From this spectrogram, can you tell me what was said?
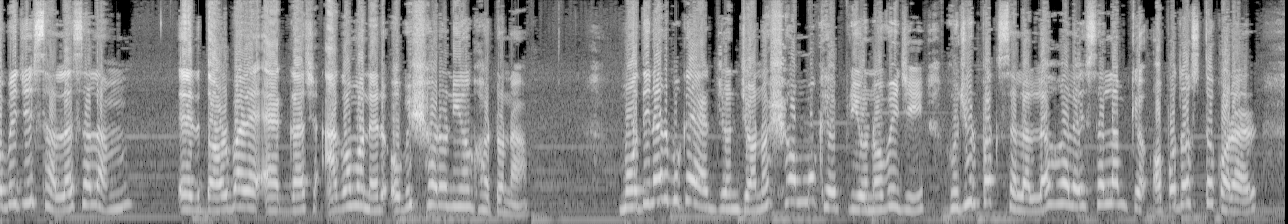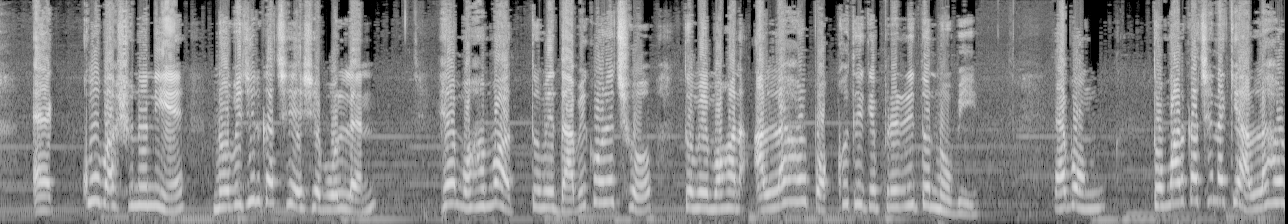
নবীজি সাল্লাহ সাল্লাম এর দরবারে এক গাছ আগমনের অবিস্মরণীয় ঘটনা। মদিনার বুকে একজন জনসম্মুখে প্রিয় নবীজি হুজুর পাক সাল্লাহ আলাইসাল্লামকে অপদস্থ করার এক কুবাসনা নিয়ে নবীজির কাছে এসে বললেন, হে মোহাম্মদ, তুমি দাবি করেছ তুমি মহান আল্লাহর পক্ষ থেকে প্রেরিত নবী এবং তোমার কাছে নাকি আল্লাহর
